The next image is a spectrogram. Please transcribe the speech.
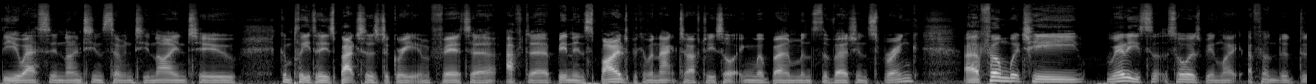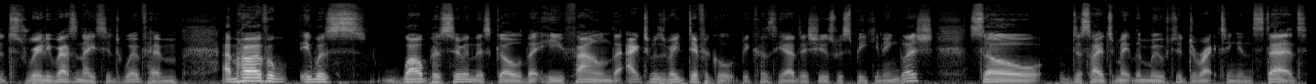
the US in 1979 to complete his bachelor's degree in theatre after being inspired to become an actor after he saw Ingmar Bergman's The Virgin Spring, a film which he really it's always been like a film that, that's really resonated with him. Um, however, it was while pursuing this goal that he found that acting was very difficult because he had issues with speaking English, so decided to make the move to directing instead.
